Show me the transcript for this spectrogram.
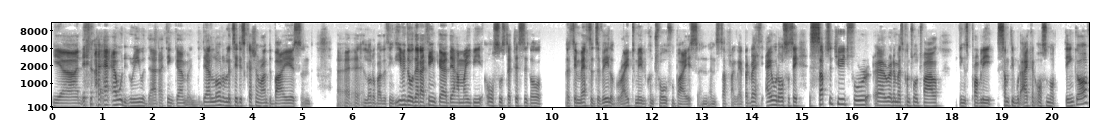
Yeah, I, I would agree with that. I think um, there are a lot of let's say discussion around the bias and a, a lot of other things. Even though that I think uh, there might be also statistical, let's say, methods available, right, to maybe control for bias and, and stuff like that. But, but I would also say a substitute for a randomized control trial, I think is probably something what I can also not think of.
